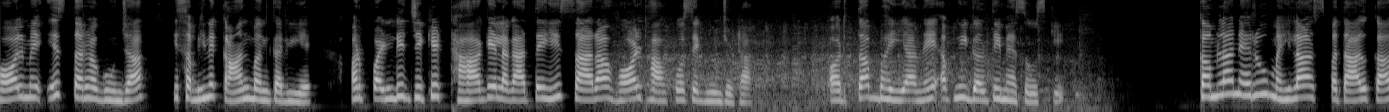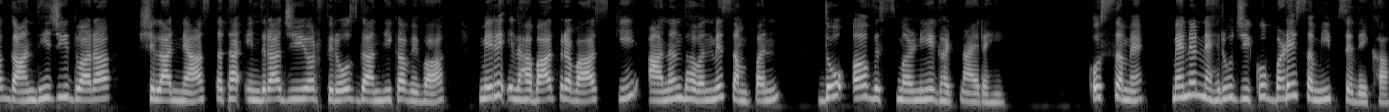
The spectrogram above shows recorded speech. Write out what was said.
हॉल में इस तरह गूंजा कि सभी ने कान बंद कर लिए। और पंडित जी के ठहाके लगाते ही सारा हॉल ठहाकों से गूंज उठा और तब भैया ने अपनी गलती महसूस की। कमला नेहरू महिला अस्पताल का गांधी जी द्वारा शिलान्यास तथा इंदिरा जी और फिरोज गांधी का विवाह मेरे इलाहाबाद प्रवास की आनंद भवन में संपन्न दो अविस्मरणीय घटनाएँ रहीं। उस समय मैंने नेहरू जी को बड़े समीप से देखा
